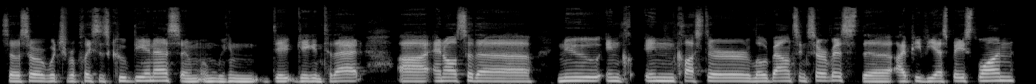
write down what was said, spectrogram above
so so which replaces kubedns, and, and we can dig, into that, uh, and also the new in, in cluster load balancing service, the IPVS based one,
